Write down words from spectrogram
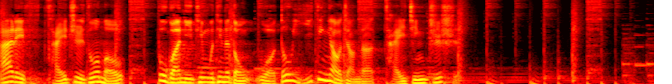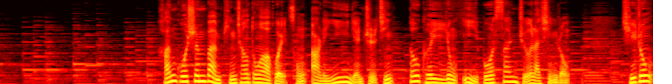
Alif 才智多谋，不管你听不听得懂，我都一定要讲的财经知识。韩国申办平昌冬奥会，从2011年至今，都可以用一波三折来形容。其中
